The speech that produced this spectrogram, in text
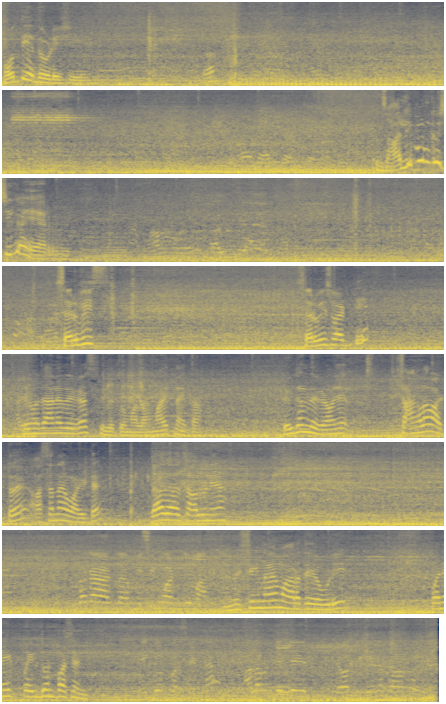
होतीये थोडीशी. झाली पण कशी काय यार? सर्विस सर्विस वाटते? आणि वेगळाच फील आहे तुम्हाला. माहीत नाही का? एकदम वेगळा म्हणजे चांगला वाटतोय असं नाही वाईट आहे. जा जा चालून या. तुला काय वाटलं मिसिंग वाटली मा मिसिंग नाही मारत आहे एवढी पण एक एक दोन पर्सेंट एक दोन पर्सेंट ना? मला जेव्हा तू गेला तेव्हा कळलं.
